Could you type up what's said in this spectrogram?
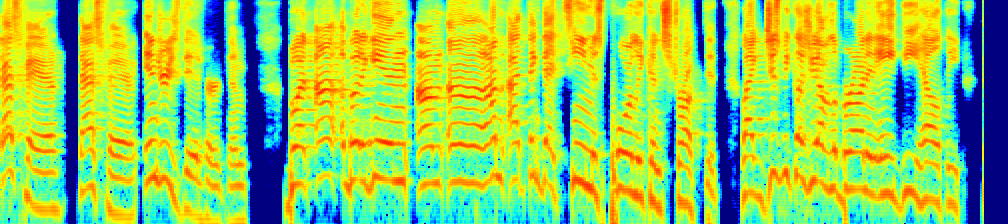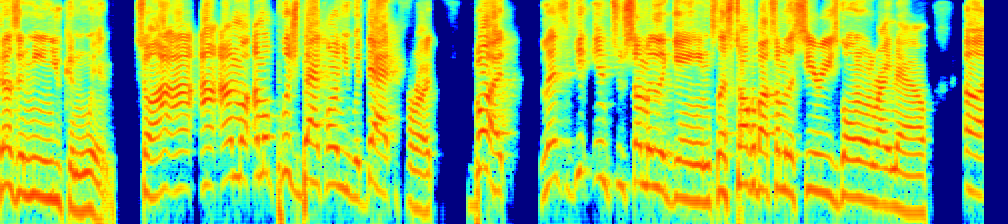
That's fair. That's fair. Injuries did hurt them, but uh, but again, um, uh, I'm, I think that team is poorly constructed. Like just because you have LeBron and AD healthy doesn't mean you can win. So I, I I'm a, I'm gonna push back on you with that front. But let's get into some of the games. Let's talk about some of the series going on right now. Uh,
